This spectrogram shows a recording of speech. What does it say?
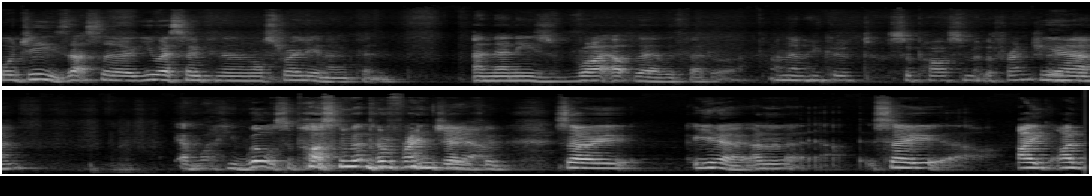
well, geez, that's a US Open and an Australian Open. And then he's right up there with Federer. And then he could surpass him at the French Yeah. Open. and well, he will surpass him at the French Yeah. Open. So you know, and so I, I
